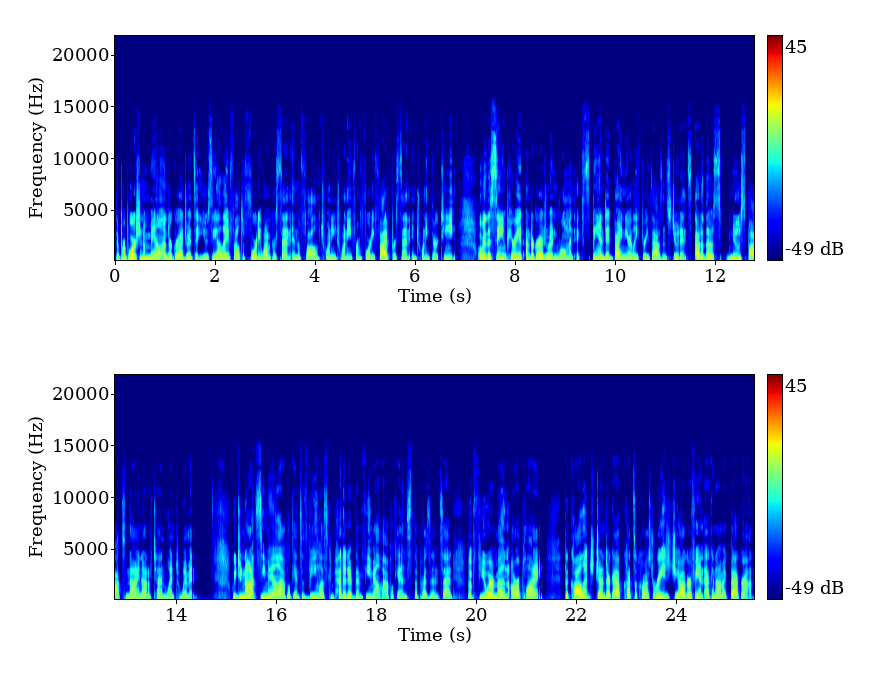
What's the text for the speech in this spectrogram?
The proportion of male undergraduates at UCLA fell to 41% in the fall of 2020 from 45% in 2013. Over the same period, undergraduate enrollment expanded by nearly 3,000 students. Out of those new spots, 9 out of 10 went to women. We do not see male applicants as being less competitive than female applicants, the president said, but fewer men are applying. The college gender gap cuts across race, geography, and economic background.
